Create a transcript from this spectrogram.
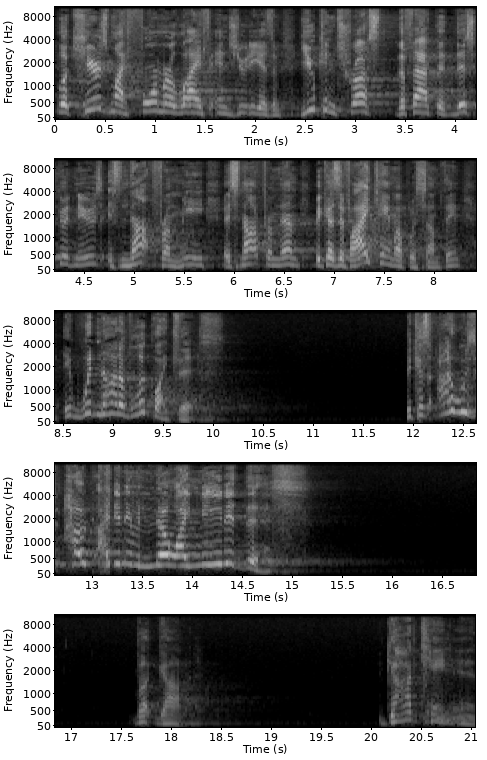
look, here's my former life in Judaism. You can trust the fact that this good news is not from me, it's not from them, because if I came up with something, it would not have looked like this. Because I was, I didn't even know I needed this. But God. God came in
